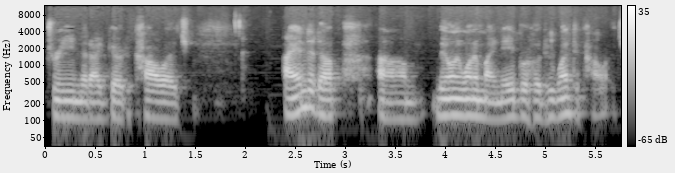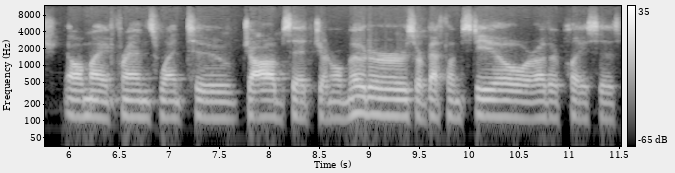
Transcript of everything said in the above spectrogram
dream that I'd go to college. I ended up um, the only one in my neighborhood who went to college. All my friends went to jobs at General Motors or Bethlehem Steel or other places.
